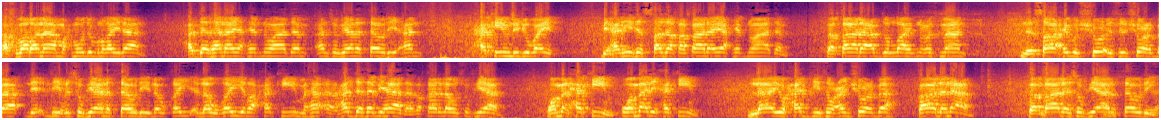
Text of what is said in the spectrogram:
أخبرنا محمود بن غيلان حدثنا يحيى بن آدم عن سفيان الثوري عن حكيم بن جبير بحديث الصدقة قال يحيى بن آدم فقال عبد الله بن عثمان لصاحب الشع- الشعبة لسفيان الثوري لو لو غير حكيم حدث بهذا فقال له سفيان وما الحكيم؟ وما لحكيم؟ لا يحدث عن شعبة؟ قال نعم. فقال سفيان الثوري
